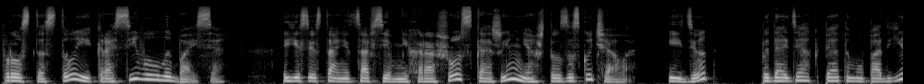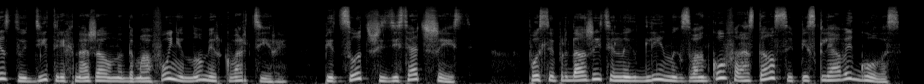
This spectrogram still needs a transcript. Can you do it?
просто стой и красиво улыбайся. Если станет совсем нехорошо, скажи мне, что заскучала. Идет? Подойдя к пятому подъезду, Дитрих нажал на домофоне номер квартиры. 566. После продолжительных длинных звонков раздался писклявый голос.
